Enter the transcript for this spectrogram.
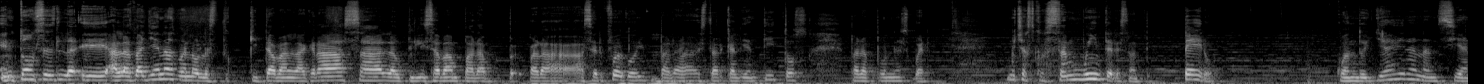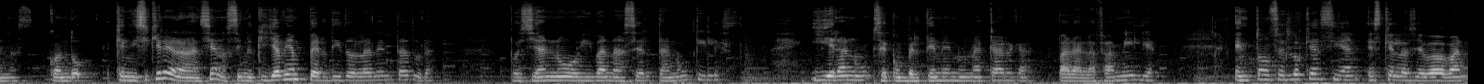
Entonces la- eh, a las ballenas, bueno, les quitaban la grasa, la utilizaban para, para hacer fuego y para estar calientitos, para poner, bueno, muchas cosas, está muy interesante. Pero cuando ya eran ancianas, cuando que ni siquiera eran ancianos, sino que ya habían perdido la dentadura, pues ya no iban a ser tan útiles y eran se convertían en una carga para la familia. Entonces lo que hacían es que las llevaban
